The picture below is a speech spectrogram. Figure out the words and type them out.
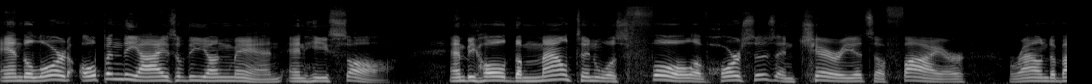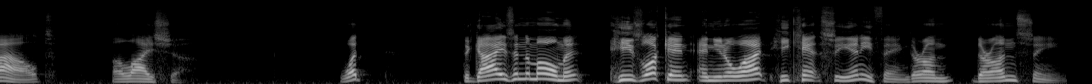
And the Lord opened the eyes of the young man, and he saw. And behold, the mountain was full of horses and chariots of fire round about Elisha. What the guy's in the moment, he's looking, and you know what? He can't see anything. They're un, they're unseen.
